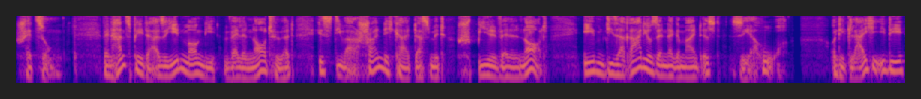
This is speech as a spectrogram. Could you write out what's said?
Schätzungen. Wenn Hans-Peter also jeden Morgen die Welle Nord hört, ist die Wahrscheinlichkeit, dass mit Spielwelle Nord eben dieser Radiosender gemeint ist, sehr hoch. Und die gleiche Idee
